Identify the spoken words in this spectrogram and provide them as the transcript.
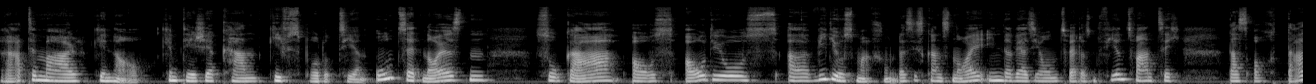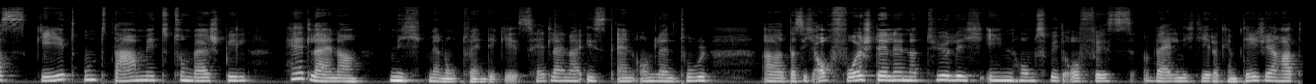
Rate mal genau. Camtasia kann GIFs produzieren und seit neuestem sogar aus Audios äh, Videos machen. Das ist ganz neu in der Version 2024, dass auch das geht und damit zum Beispiel Headliner nicht mehr notwendig ist. Headliner ist ein Online-Tool, äh, das ich auch vorstelle, natürlich in HomeSuite Office, weil nicht jeder Camtasia hat.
